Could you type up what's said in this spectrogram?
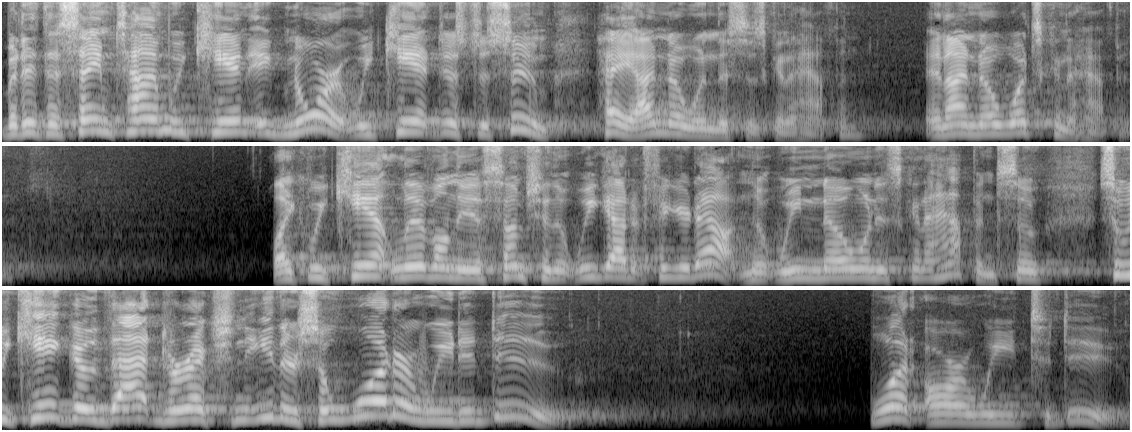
But at the same time, we can't ignore it. We can't just assume, hey, I know when this is going to happen, and I know what's going to happen. Like we can't live on the assumption that we got it figured out and that we know when it's going to happen. So, so we can't go that direction either. So, what are we to do? What are we to do?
